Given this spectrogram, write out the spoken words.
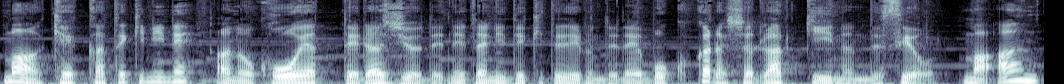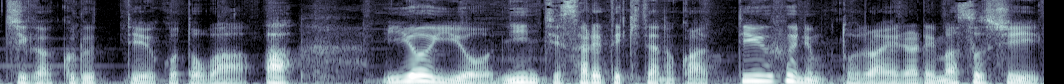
まあ結果的にね、あの、こうやってラジオでネタにできてるんでね、僕からしたらラッキーなんですよ。まあアンチが来るっていうことは、あ、いよいよ認知されてきたのかっていうふうにも捉えられますし、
